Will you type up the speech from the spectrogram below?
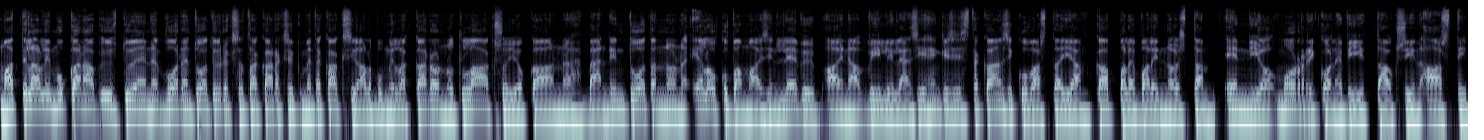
Mattila oli mukana yhtyeen vuoden 1982 albumilla Kadonnut Laakso, joka on bändin tuotannon elokuvamaisin levy aina villilänsihenkisistä kansikuvasta ja kappalevalinnoista Ennio Morrikone viittauksiin asti.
